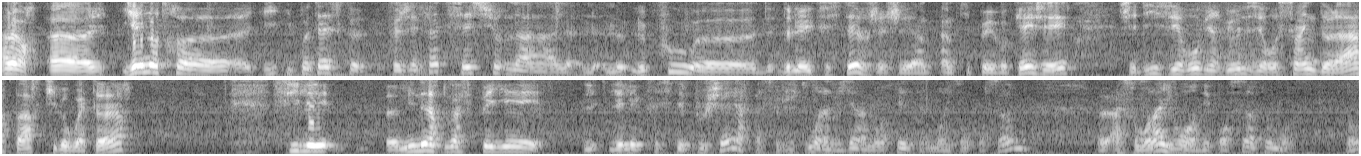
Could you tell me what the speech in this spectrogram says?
Alors, euh, il y a une autre euh, hy- hypothèse que, que j'ai faite, c'est sur la- le, le- coût euh, de, l'électricité. L'ai un, un petit peu évoqué. J'ai j'ai dit 0,05 dollars par kilowattheure. Si les mineurs doivent payer l'électricité plus cher, parce que justement elle vient à manquer tellement ils en consomment, à ce moment-là, ils vont en dépenser un peu moins. Donc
